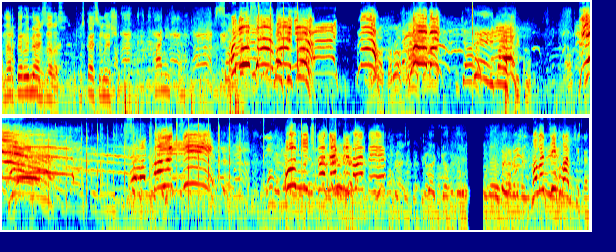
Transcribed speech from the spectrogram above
Анар, перший м'яч зараз. Опускайся нижче. Ванечка. Бий, Максику. Молодці! Умнічка, так тримати! Молодці, хлопчики!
